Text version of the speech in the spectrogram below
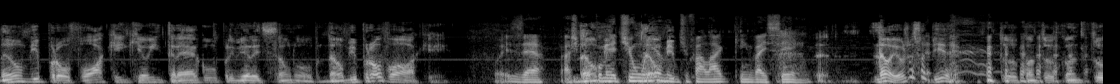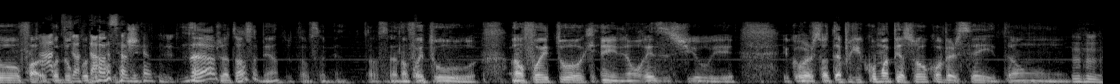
não me provoquem que eu entrego a primeira edição novo, não me provoquem. Pois é, acho não que eu cometi um erro me... de falar quem vai ser. Não, eu já sabia. Quando, quando, quando tu ah, quando, já estava sabendo. Não, já estava sabendo, já sabendo, sabendo. Não foi tu, não foi tu quem não resistiu e, e conversou. Até porque com uma pessoa eu conversei, então uhum.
